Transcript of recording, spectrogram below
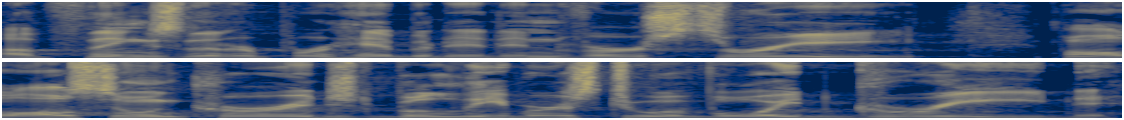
of things that are prohibited in verse 3. Paul also encouraged believers to avoid greed.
